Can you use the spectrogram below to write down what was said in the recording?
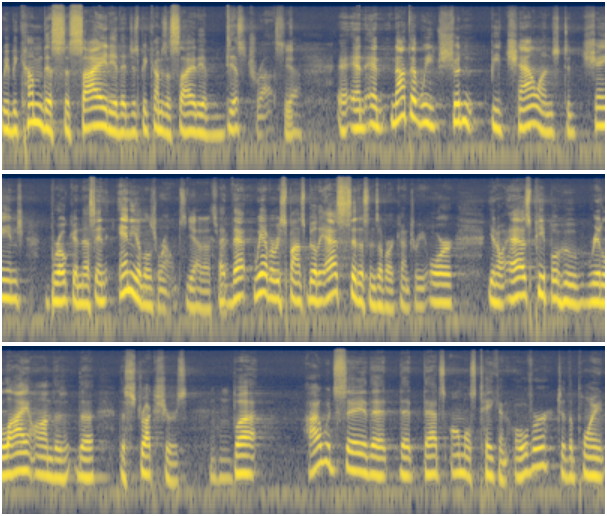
we become this society that just becomes a society of distrust. Yeah. And and not that we shouldn't be challenged to change brokenness in any of those realms. Yeah, that's right. That we have a responsibility as citizens of our country, or you know, as people who rely on the the, the structures Mm-hmm. But I would say that, that that's almost taken over to the point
